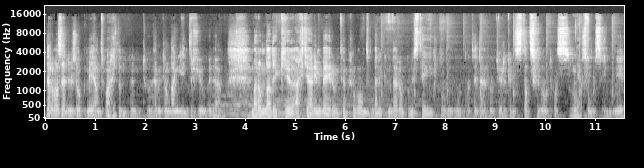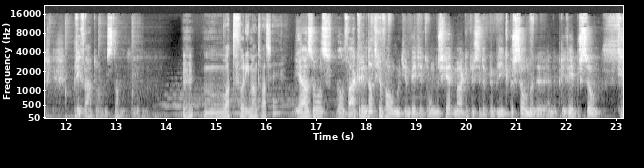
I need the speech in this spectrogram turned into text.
Daar was hij dus ook mee aan het wachten en toen heb ik een lang interview gedaan. Maar omdat ik eh, acht jaar in Beirut heb gewoond, ben ik hem daar ook wel eens tegengekomen, omdat hij daar natuurlijk een stadsgenoot was, ook soms in meer private omstandigheden. Mm Wat voor iemand was hij? Ja, zoals wel vaker in dat geval moet je een beetje het onderscheid maken tussen de publieke persoon en de, en de privépersoon. Mm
